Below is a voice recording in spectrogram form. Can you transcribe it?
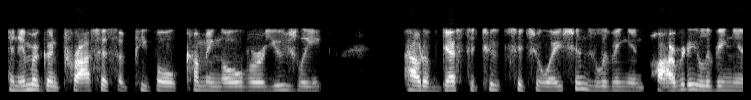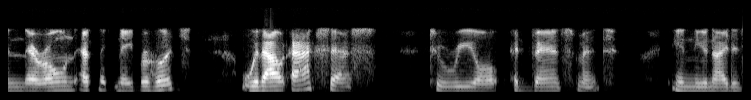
an immigrant process of people coming over, usually out of destitute situations, living in poverty, living in their own ethnic neighborhoods without access to real advancement in the United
